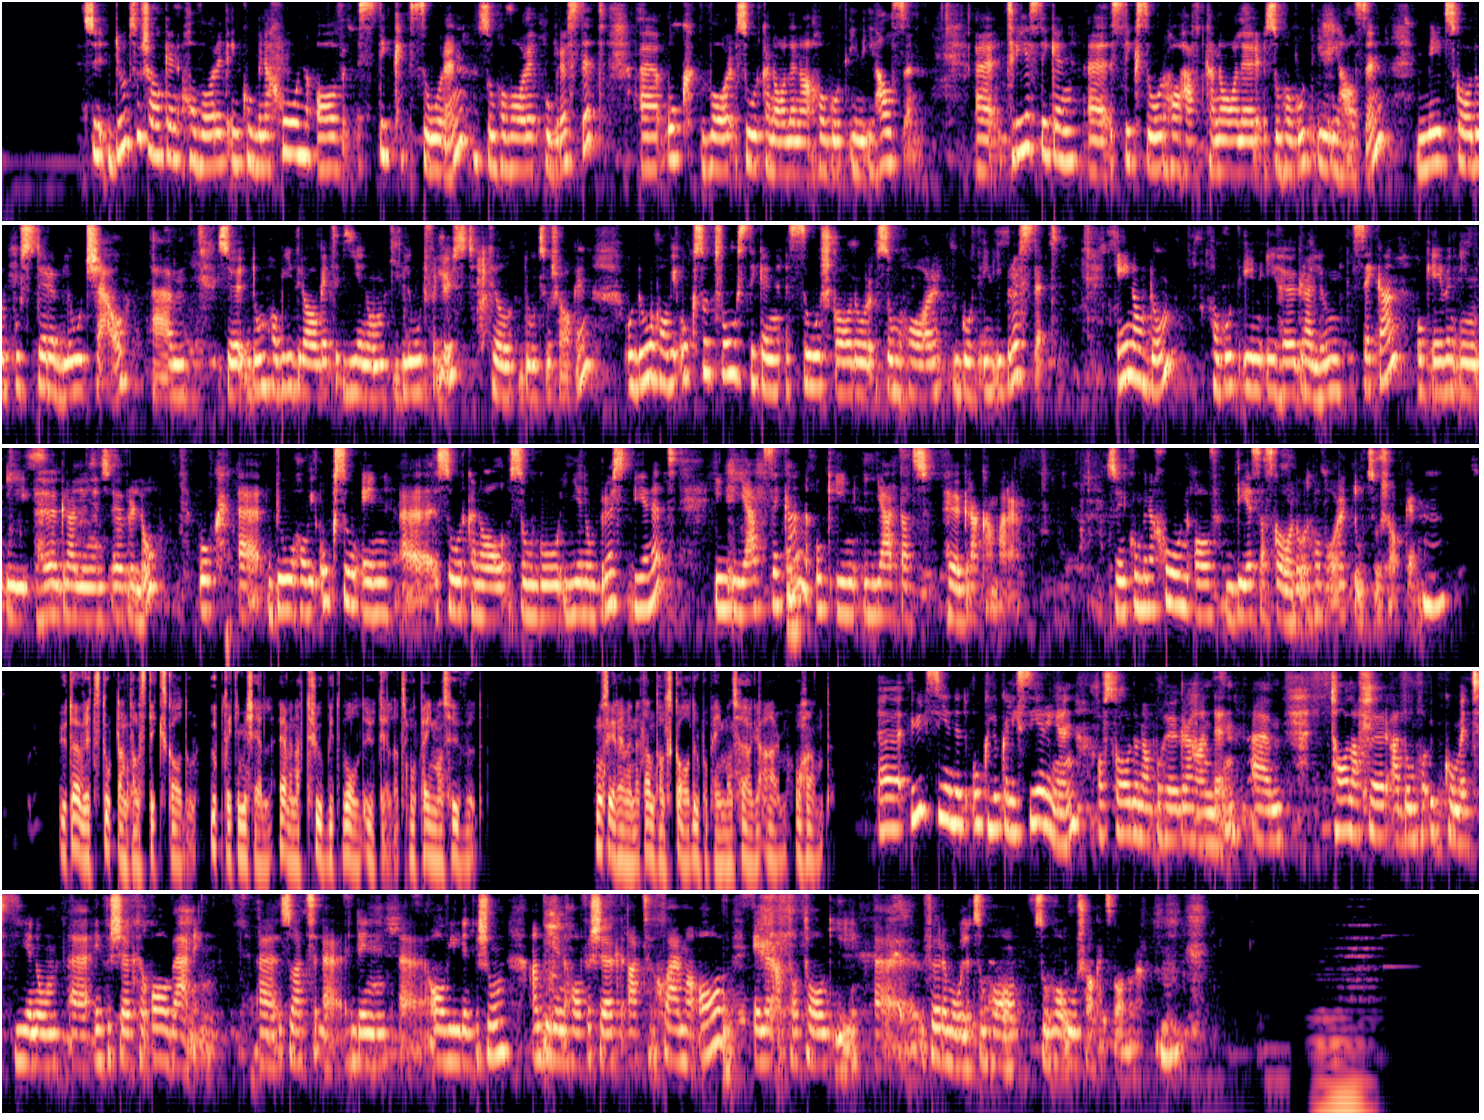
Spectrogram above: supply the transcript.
Så dödsorsaken har varit en kombination av sticksåren som har varit på bröstet eh, och var sårkanalerna har gått in i halsen. Eh, tre stycken eh, sticksår har haft kanaler som har gått in i halsen med skador på större blodkärl. Ehm, så de har bidragit genom blodförlust till dödsorsaken. Och då har vi också två stycken sårskador som har gått in i bröstet. En av dem har gått in i högra lungsäcken och även in i högra lungens övre lob. Och eh, då har vi också en eh, sårkanal som går genom bröstbenet, in i hjärtsäcken och in i hjärtats högra kammare. Så en kombination av dessa skador har varit dödsorsaken. Mm. Utöver ett stort antal stickskador upptäcker Michelle även att trubbigt våld utdelats mot Peymans huvud. Hon ser även ett antal skador på Peymans högra arm och hand. Uh, utseendet och lokaliseringen av skadorna på högra handen um, talar för att de har uppkommit genom eh, en försök till avvärjning. Eh, så att eh, den avliden person antingen har försökt att skärma av eller att ta tag i föremålet som har, som har orsakat skadorna. Mm.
